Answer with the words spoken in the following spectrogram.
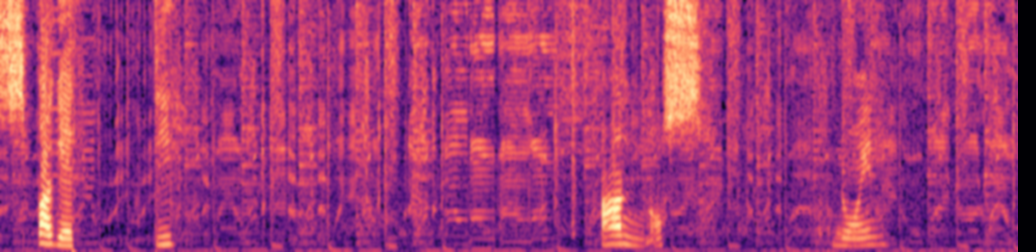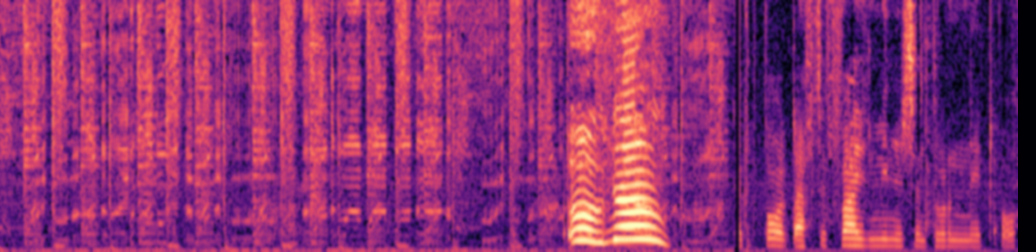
spagetti annos. Noin. No! I got bored after five minutes and turned it off.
